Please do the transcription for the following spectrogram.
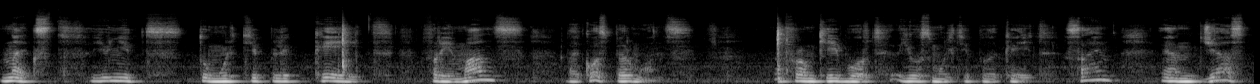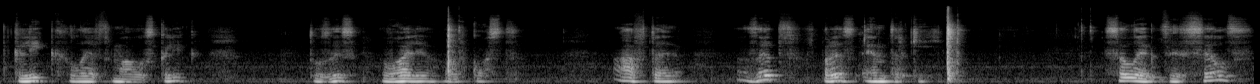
Next you need to multiplicate three months by cost per month. From keyboard use multiplicate sign and just click left mouse click to this value of cost. After that press enter key. Select the cells,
